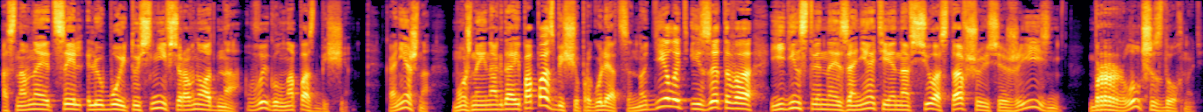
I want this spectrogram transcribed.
основная цель любой тусни все равно одна – выгул на пастбище. Конечно, можно иногда и по пастбищу прогуляться, но делать из этого единственное занятие на всю оставшуюся жизнь – бррр, лучше сдохнуть.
